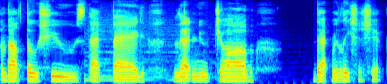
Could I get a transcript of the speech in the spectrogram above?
about those shoes, that bag, that new job, that relationship.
